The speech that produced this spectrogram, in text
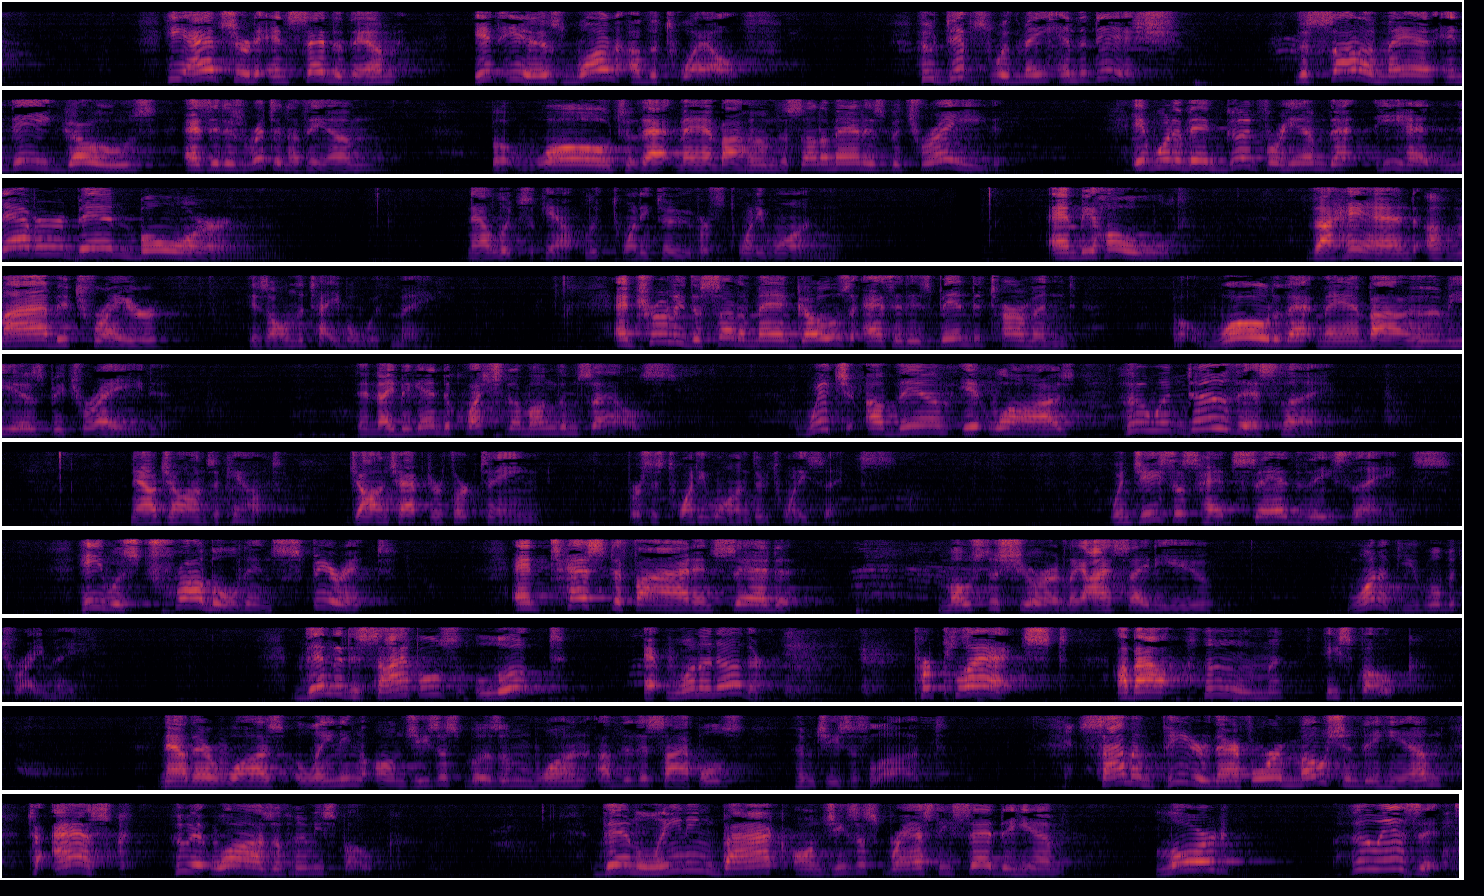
He answered and said to them, It is one of the twelve who dips with me in the dish. The Son of Man indeed goes as it is written of him, but woe to that man by whom the Son of Man is betrayed. It would have been good for him that he had never been born. Now, Luke's account, Luke 22, verse 21. And behold, the hand of my betrayer is on the table with me. And truly the Son of Man goes as it has been determined. But woe to that man by whom he is betrayed. Then they began to question among themselves which of them it was who would do this thing. Now, John's account. John chapter 13, verses 21 through 26. When Jesus had said these things, he was troubled in spirit and testified and said, Most assuredly, I say to you, one of you will betray me. Then the disciples looked at one another, perplexed about whom he spoke. Now there was leaning on Jesus' bosom one of the disciples whom Jesus loved. Simon Peter therefore motioned to him to ask who it was of whom he spoke. Then leaning back on Jesus' breast, he said to him, Lord, who is it?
